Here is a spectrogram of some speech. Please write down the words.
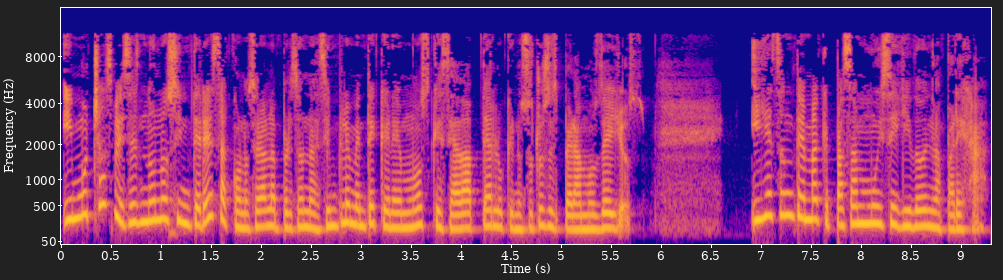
Y muchas veces no nos interesa conocer a la persona, simplemente queremos que se adapte a lo que nosotros esperamos de ellos. Y es un tema que pasa muy seguido en la pareja,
